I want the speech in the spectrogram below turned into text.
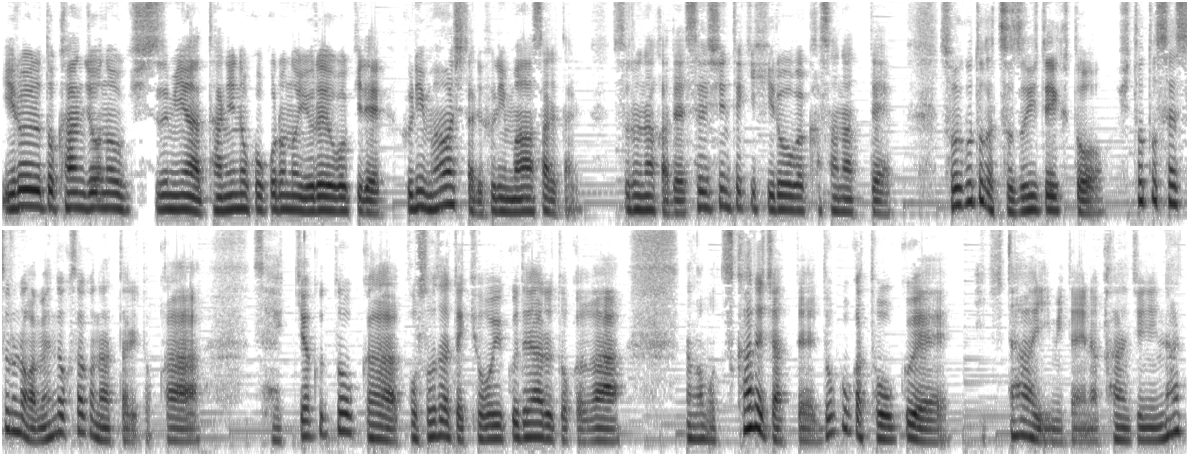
いろいろと感情の浮き沈みや他人の心の揺れ動きで振り回したり振り回されたりする中で精神的疲労が重なって、そういうことが続いていくと、人と接するのがめんどくさくなったりとか、接客とか子育て教育であるとかが、なんかもう疲れちゃって、どこか遠くへ行きたいみたいな感じになっ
